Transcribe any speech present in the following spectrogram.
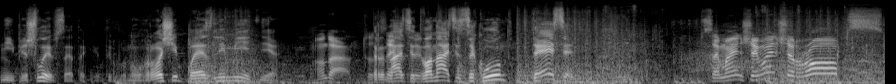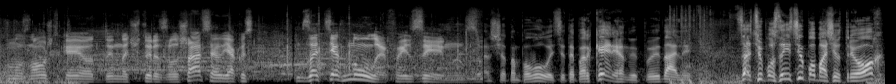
Ні, пішли все-таки. Типу, ну гроші безлімітні. ну да, 13-12 секунд, 10. все менше і менше. Робс. Ну знову ж таки, один на чотири залишався. Якось затягнули фейзи. Що там по вулиці? Тепер Керіган відповідальний за цю позицію. Побачив трьох.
